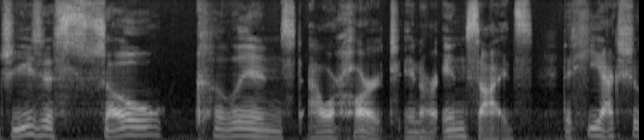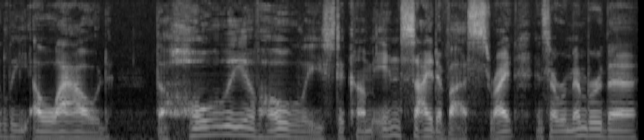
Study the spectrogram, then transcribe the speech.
Jesus so cleansed our heart and our insides that he actually allowed the holy of holies to come inside of us, right? And so remember the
